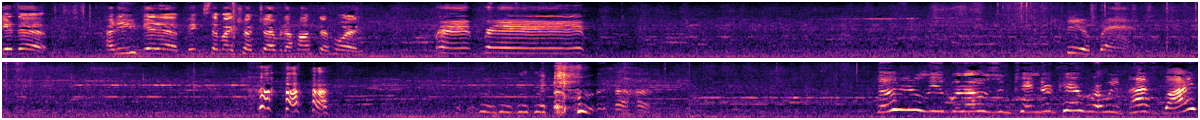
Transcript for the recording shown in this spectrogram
Get a how do you get a big semi truck driver to honk their horn? Beep, beep. Peter Brand. Usually when I was in kindergarten where we passed by,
